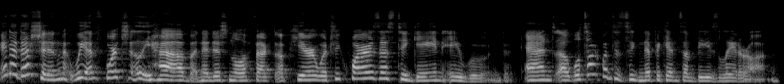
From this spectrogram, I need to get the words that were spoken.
In addition, we unfortunately have an additional effect up here which requires us to gain a wound. And uh, we'll talk about the significance of these later on.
